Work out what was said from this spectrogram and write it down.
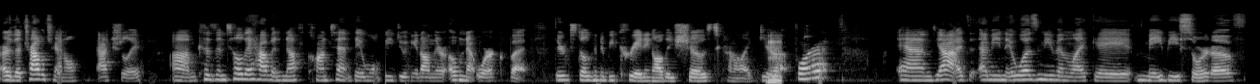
or the travel channel, actually because um, until they have enough content, they won't be doing it on their own network, but they're still going to be creating all these shows to kind of like gear Mm. up for it. And yeah, I, I mean, it wasn't even like a maybe sort of,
